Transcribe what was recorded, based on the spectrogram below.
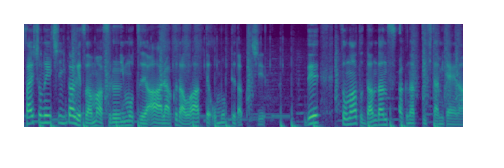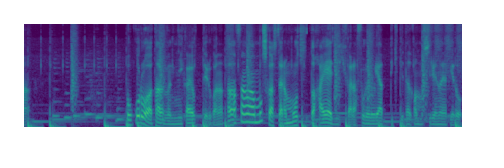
最初の1、2ヶ月はまあフルリモートで、ああ、楽だわって思ってたし、で、その後だんだん辛くなってきたみたいなところは多分似通ってるかな。多田さんはもしかしたらもうちょっと早い時期からそれをやってきてたかもしれないけど、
